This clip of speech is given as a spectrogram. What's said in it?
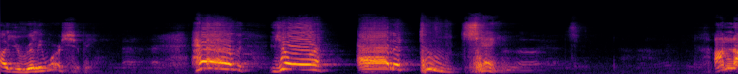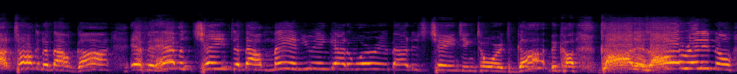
Are you really worshiping? Have your attitude changed. I'm not talking about God. If it haven't changed about man, you ain't got to worry about it changing towards God because God has already known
